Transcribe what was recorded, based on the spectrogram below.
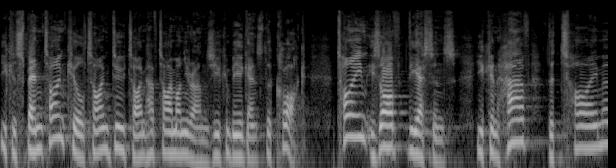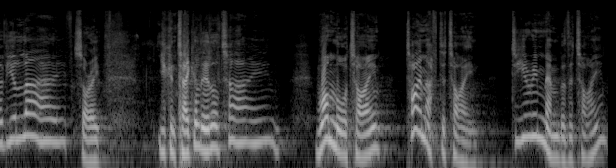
You can spend time, kill time, do time, have time on your hands. You can be against the clock. Time is of the essence. You can have the time of your life. Sorry. You can take a little time. One more time, time after time. Do you remember the time?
